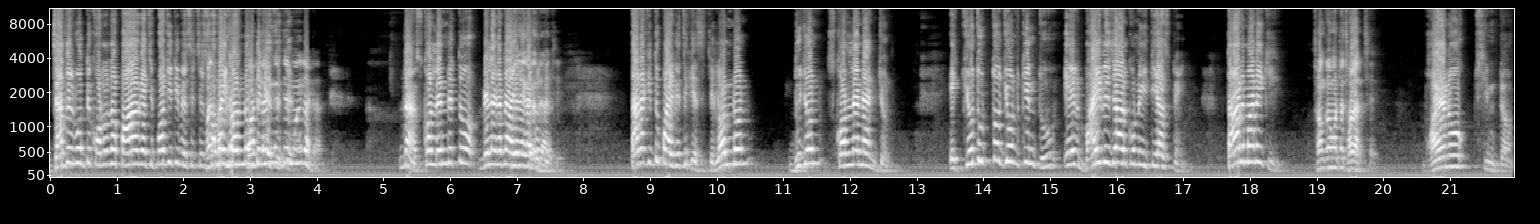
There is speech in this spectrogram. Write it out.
যাদের মধ্যে করোনা পাওয়া গেছে পজিটিভ এসেছে সবাই লন্ডন থেকে এসেছে। না স্কটল্যান্ডের তো বেলেঘাটা তারা কিন্তু বাইরে থেকে এসেছে। লন্ডন দুজন স্কটল্যান্ড একজন। এই চতুর্থ জন কিন্তু এর বাইরে যাওয়ার কোনো ইতিহাস নেই। তার মানে কি? সংক্রমণটা ছড়াচ্ছে। ভয়ানক সিমটম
